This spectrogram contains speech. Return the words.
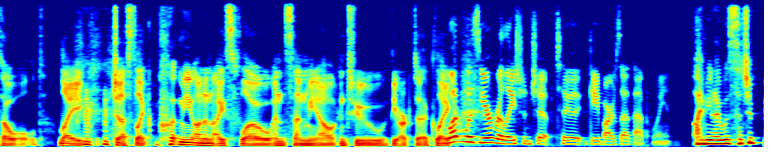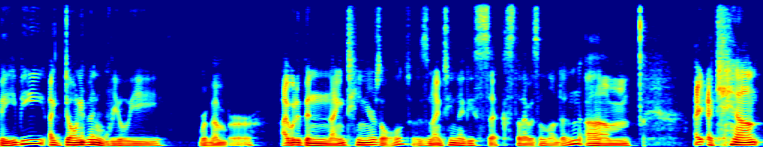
so old. Like just like put me on an ice floe and send me out into the Arctic. Like What was your relationship to gay bars at that point? I mean, I was such a baby. I don't even really remember. I would have been 19 years old. It was 1996 that I was in London. Um, I, I can't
